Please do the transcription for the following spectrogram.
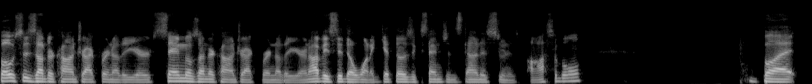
Bosa's under contract for another year. Samuel's under contract for another year. And obviously they'll want to get those extensions done as soon as possible. But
